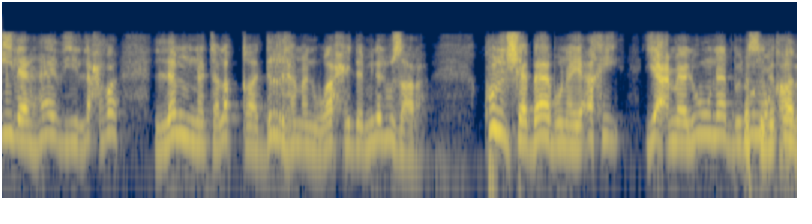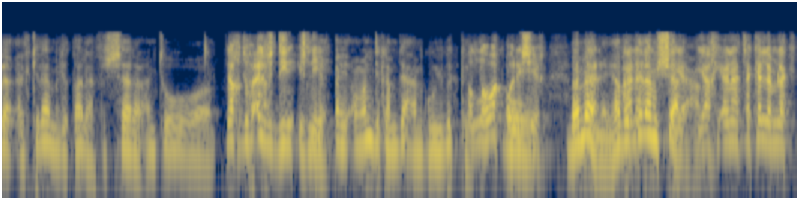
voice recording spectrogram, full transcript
إلى هذه اللحظة لم نتلقى درهما واحدا من الوزارة. كل شبابنا يا أخي يعملون بدون بس اللي مقابل. طالع الكلام اللي طالع في الشارع أنتم نأخذه بألف دين- جنيه. أي- عندكم دعم قوي بك الله أكبر يا شيخ. بأمانة هذا كلام الشارع. يا, يا أخي أنا أتكلم لك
